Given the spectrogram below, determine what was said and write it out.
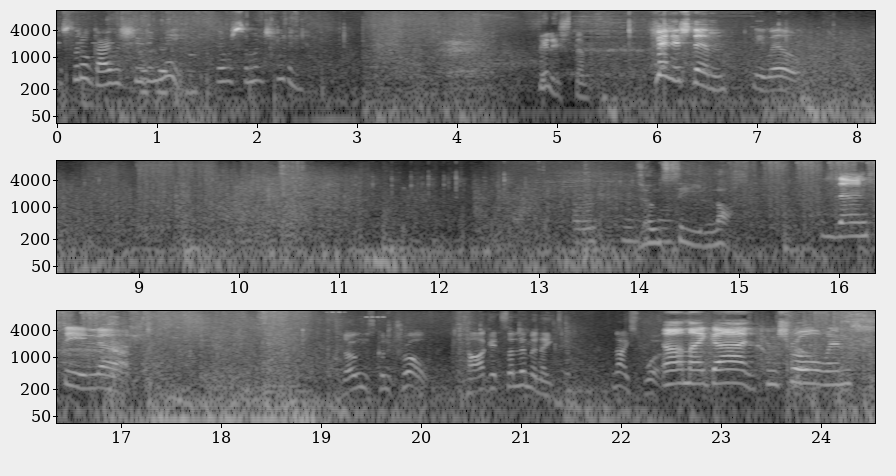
This little guy was shooting me. There was someone shooting him. Finish them. Finish them! We will. Zone C lost. Zone C lost. Zones controlled. Targets eliminated. Nice work. Oh my god, control wins.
